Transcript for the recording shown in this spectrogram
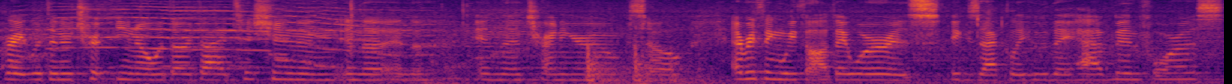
great with the nutri- you know with our dietitian and in the in the in the training room. So everything we thought they were is exactly who they have been for us.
